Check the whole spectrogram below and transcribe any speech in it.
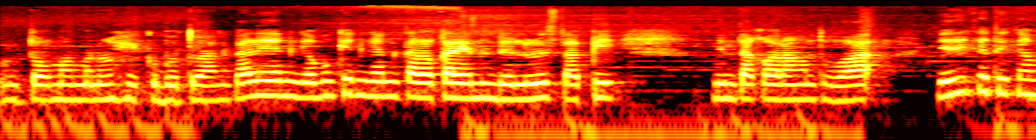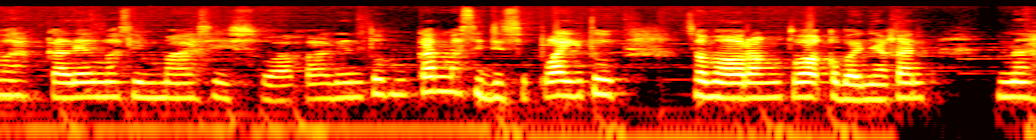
untuk memenuhi kebutuhan kalian. Gak mungkin kan kalau kalian udah lulus tapi minta ke orang tua. Jadi ketika kalian masih mahasiswa kalian tuh kan masih disuplai itu sama orang tua kebanyakan. Nah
